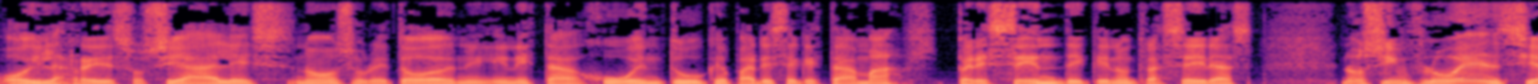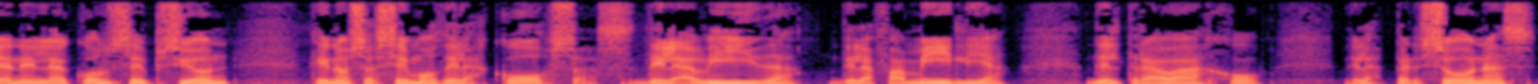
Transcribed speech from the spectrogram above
hoy las redes sociales, ¿no? Sobre todo en, en esta juventud que parece que está más presente que en otras eras, nos influencian en la concepción que nos hacemos de las cosas, de la vida, de la familia, del trabajo, de las personas,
